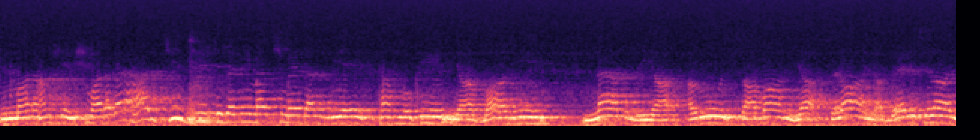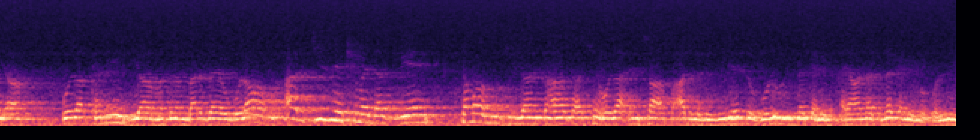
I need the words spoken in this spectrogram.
ان یعنی معنی ہم سے شمار اگر ہر چیز کی غنیمت شمار دزدیے کم مقیم یا بازی، نقل یا عروض سامان یا سلاح یا غیر سلاح یا کولا کنیز یا مثلا برده و غلام ہر چیز ایک شما دست بیئے تمام چیزان کہا کہ اس میں اولا انصاف، عدل بزیرے تو غلول نکنی خیانت نکنی مکلی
